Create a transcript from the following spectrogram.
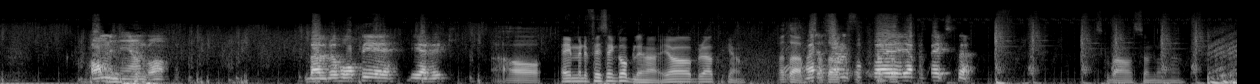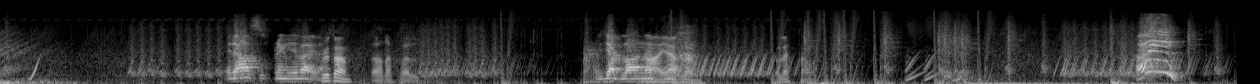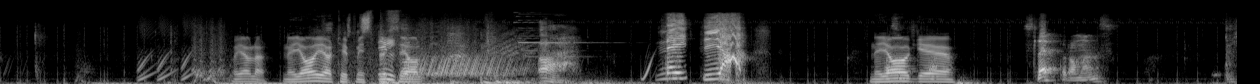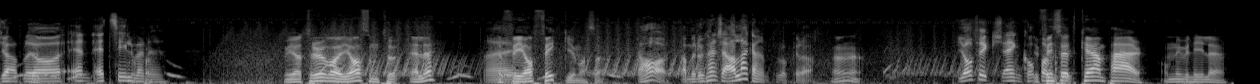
Kom ni någon gång. Behöver du HP Erik? Ja, Ey men det finns en goblin här, jag bröt kan. vänta. Vänta, är det är det för XP? Jag ska bara ha sönder den här. Är det han som springer iväg? Skjut han. Han har sköld. då? Jävlar, han Ja är... jävlar. Vad lätt han var. Åh jävlar. När jag gör typ min special... Ah. Nej! Ja! När jag... Eh, Släpper de ens? Jävlar, jag har en, ett silver nu. men jag tror det var jag som tog... Eller? Ja, för Nej. jag fick ju massa. Jaha, ja men då kanske alla kan plocka då. Jag. Jag fick 21 koppar. Det finns ett camp här, om ni vill heala er.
